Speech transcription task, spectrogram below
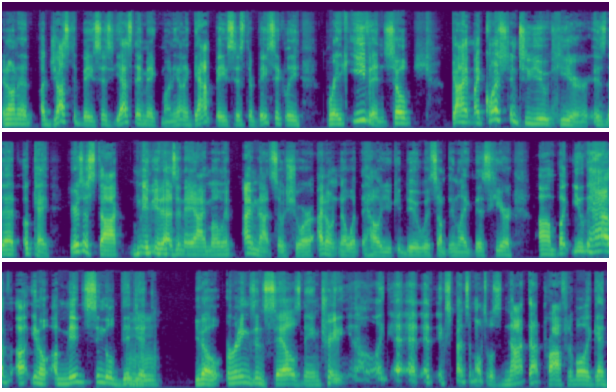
And on an adjusted basis, yes, they make money. On a GAAP basis, they're basically break even. So, Guy, my question to you here is that, okay, here's a stock. Maybe it has an AI moment. I'm not so sure. I don't know what the hell you could do with something like this here. Um, but you have, uh, you know, a mid-single digit, mm-hmm. you know, earnings and sales name trading, you know, like at, at expensive multiples, not that profitable. Again,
